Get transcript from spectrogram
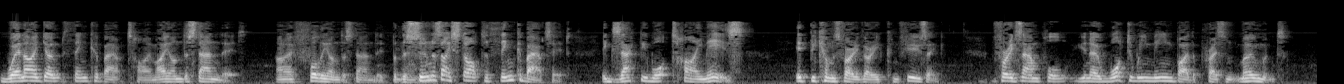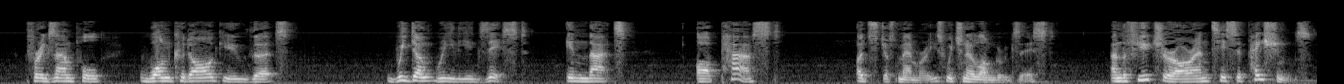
when I don't think about time, I understand it, and I fully understand it. But as soon as I start to think about it, exactly what time is, it becomes very, very confusing. For example, you know, what do we mean by the present moment? For example, one could argue that we don't really exist in that our past, it's just memories which no longer exist, and the future are anticipations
